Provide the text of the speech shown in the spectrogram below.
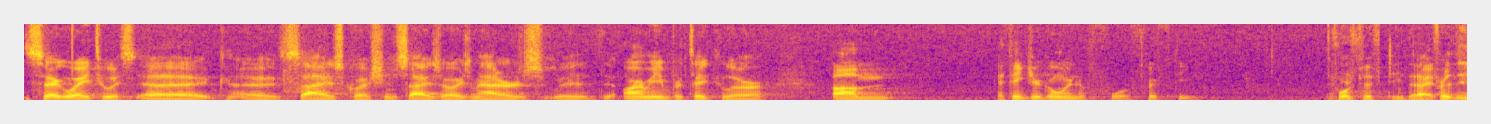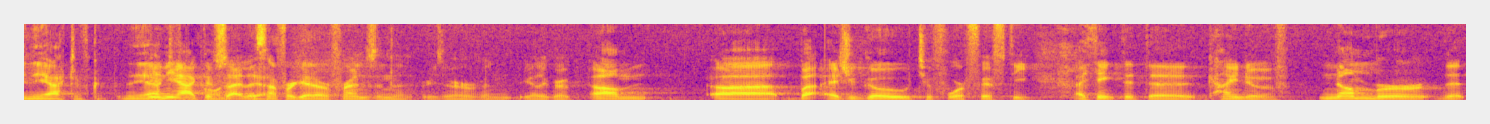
segue to a, uh, a, size question. Size always matters with the Army in particular. Um, I think you're going to 450. 450. That right. for, in the active. In the active, in the active side. Let's yeah. not forget our friends in the reserve and the other group. Um, uh, but as you go to 450, I think that the kind of number that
